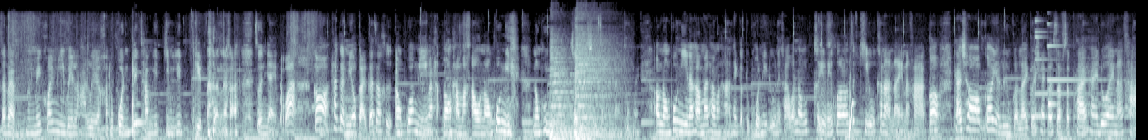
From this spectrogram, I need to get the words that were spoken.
แต่แบบมันไม่ค่อยมีเวลาเลยอะค่ะ ทุกคนรีบทำรีบกินรีบเก็บนะคะ ส่วนใหญ่แต่ว่าก็ถ้าเกิดมีโอกาสก็จะคือเอาพวกนี้มาลองทำมาเอาน้องพวกนี้ น้องพวกนี้ใช้ เอาน้องพวกนี้นะคะ มาทำอาหารให้กับทุกคนให้ดูนะคะ ว่าน้องอยู่ในครัวน้องจะคิ้วขนาดไหนนะคะ ก็ถ้าชอบก็อย่าลืมกดไลค์กดแชร์กด subscribe ให้ด้วยนะคะ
